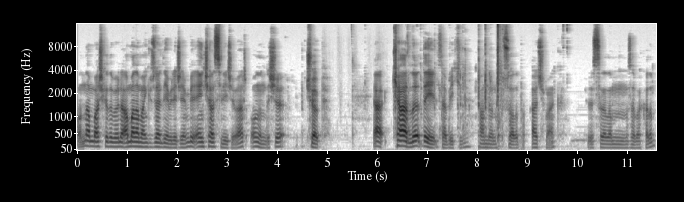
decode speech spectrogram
Ondan başka da böyle aman aman güzel diyebileceğim bir enchant silici var. Onun dışı çöp. Ya karlı değil tabii ki. Pandora'nın kutusu alıp açmak. Şöyle sıralamamıza bakalım.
